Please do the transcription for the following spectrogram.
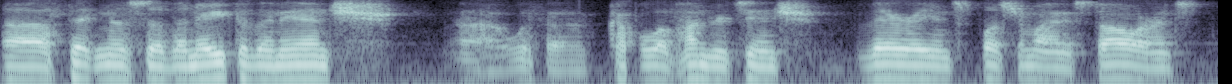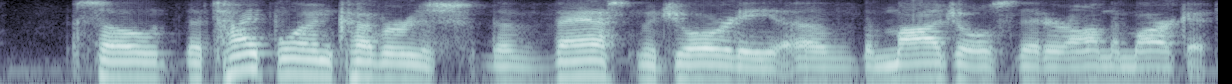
uh, thickness of an eighth of an inch, uh, with a couple of hundredths inch variance plus or minus tolerance. So the Type 1 covers the vast majority of the modules that are on the market.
